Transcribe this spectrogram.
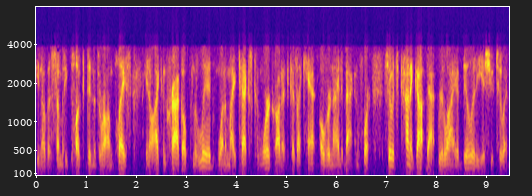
you know, that somebody plugged it in at the wrong place, you know, I can crack open the lid. One of my techs can work on it because I can't overnight it back and forth. So it's kind of got that reliability issue to it,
